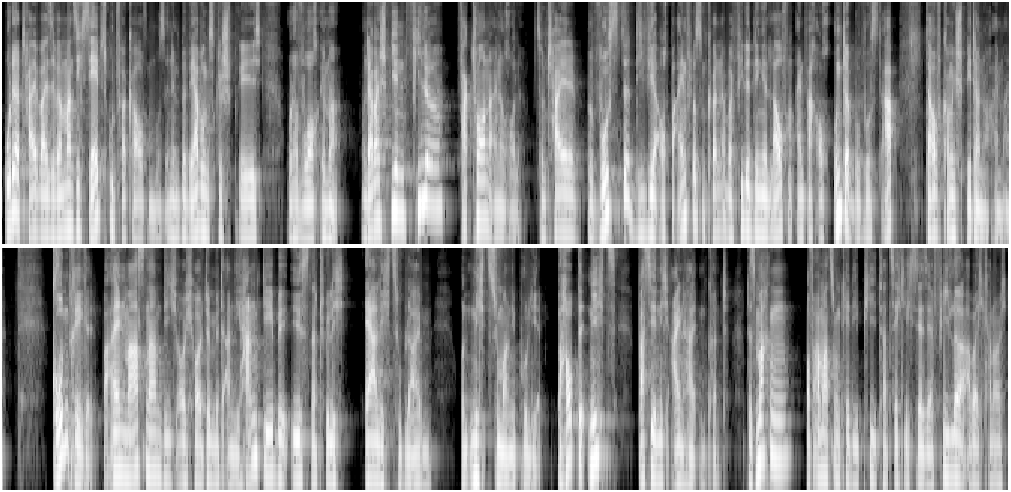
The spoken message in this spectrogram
oder teilweise, wenn man sich selbst gut verkaufen muss, in einem Bewerbungsgespräch oder wo auch immer. Und dabei spielen viele Faktoren eine Rolle. Zum Teil bewusste, die wir auch beeinflussen können, aber viele Dinge laufen einfach auch unterbewusst ab. Darauf komme ich später noch einmal. Grundregel bei allen Maßnahmen, die ich euch heute mit an die Hand gebe, ist natürlich ehrlich zu bleiben und nichts zu manipulieren. Behauptet nichts, was ihr nicht einhalten könnt. Das machen auf Amazon KDP tatsächlich sehr, sehr viele, aber ich kann euch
